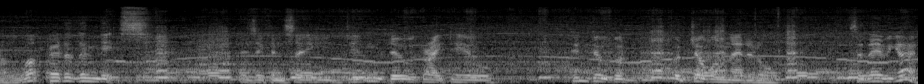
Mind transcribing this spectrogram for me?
A lot better than this. As you can see, didn't do a great deal didn't do a good good job on that at all. So there we go.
